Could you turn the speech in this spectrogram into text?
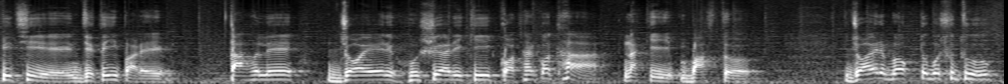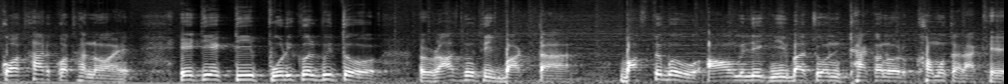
পিছিয়ে যেতেই পারে। তাহলে জয়ের হুঁশিয়ারি কি কথার কথা নাকি বাস্তব? জয়ের বক্তব্য শুধু কথার কথা নয়, এটি একটি পরিকল্পিত রাজনৈতিক বার্তা। বাস্তবেও আওয়ামী লীগ নির্বাচন ঠেকানোর ক্ষমতা রাখে,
